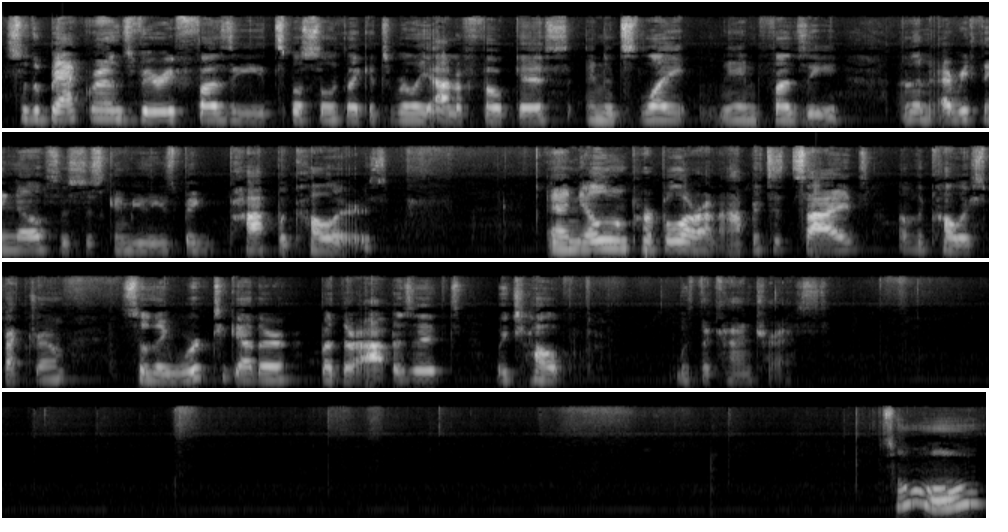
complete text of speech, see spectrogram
So the background's very fuzzy. It's supposed to look like it's really out of focus, and it's light and fuzzy. And then everything else is just going to be these big pop of colors. And yellow and purple are on opposite sides of the color spectrum. So they work together, but they're opposites, which help with the contrast. So,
